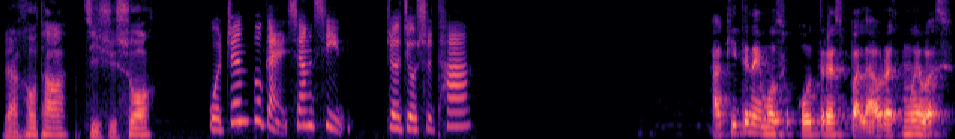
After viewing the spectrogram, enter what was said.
然后他继续说我真不敢相信，这就是他。 Aquí tenemos otras palabras nuevas.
